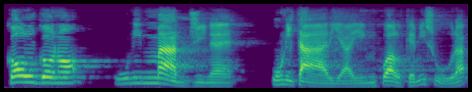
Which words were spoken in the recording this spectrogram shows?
colgono un'immagine unitaria in qualche misura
